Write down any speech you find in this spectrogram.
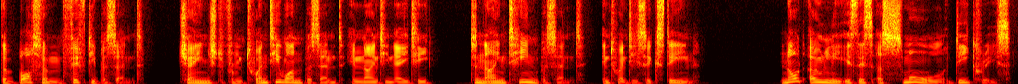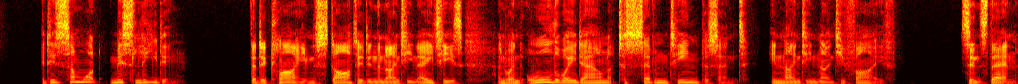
the bottom 50% changed from 21% in 1980 to 19% in 2016. Not only is this a small decrease, it is somewhat misleading. The decline started in the 1980s and went all the way down to 17% in 1995. Since then,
